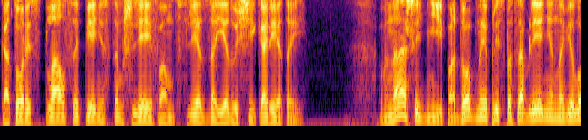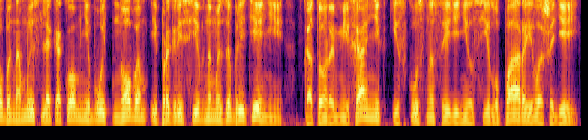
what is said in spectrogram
который стлался пенистым шлейфом вслед за едущей каретой. В наши дни подобное приспособление навело бы на мысль о каком-нибудь новом и прогрессивном изобретении, в котором механик искусно соединил силу пары и лошадей.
